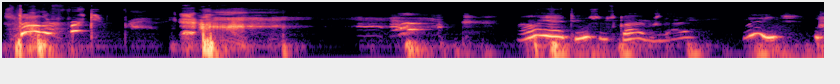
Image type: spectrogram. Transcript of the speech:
Stop the freaking I only have two subscribers, guys. Please.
